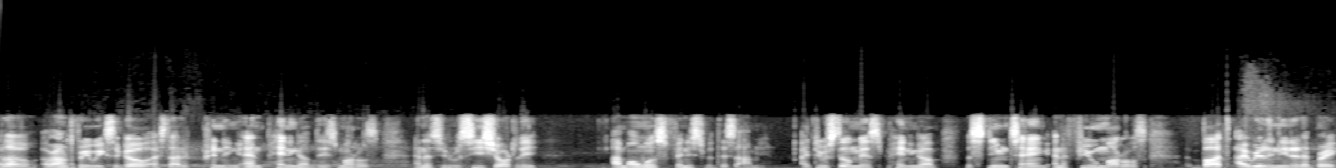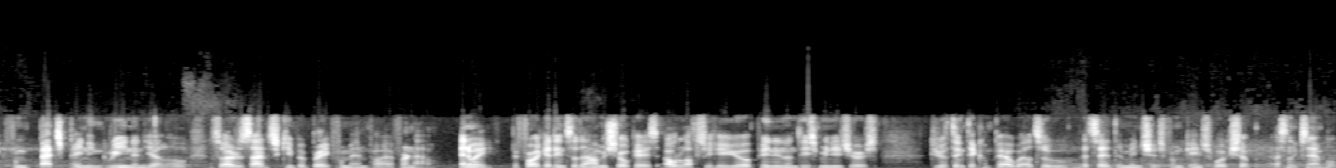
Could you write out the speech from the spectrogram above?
Hello, around three weeks ago I started printing and painting up these models and as you will see shortly, I'm almost finished with this army. I do still miss painting up the steam tank and a few models, but I really needed a break from batch painting green and yellow, so I decided to keep a break from Empire for now. Anyway, before I get into the army showcase, I would love to hear your opinion on these miniatures. Do you think they compare well to, let's say, the miniatures from Games Workshop as an example?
